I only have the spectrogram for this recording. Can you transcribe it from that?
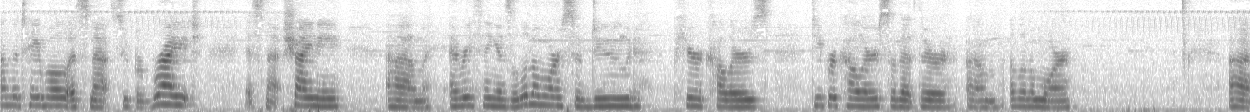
on the table. It's not super bright. It's not shiny. Um, everything is a little more subdued, pure colors, deeper colors so that they're um, a little more uh,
